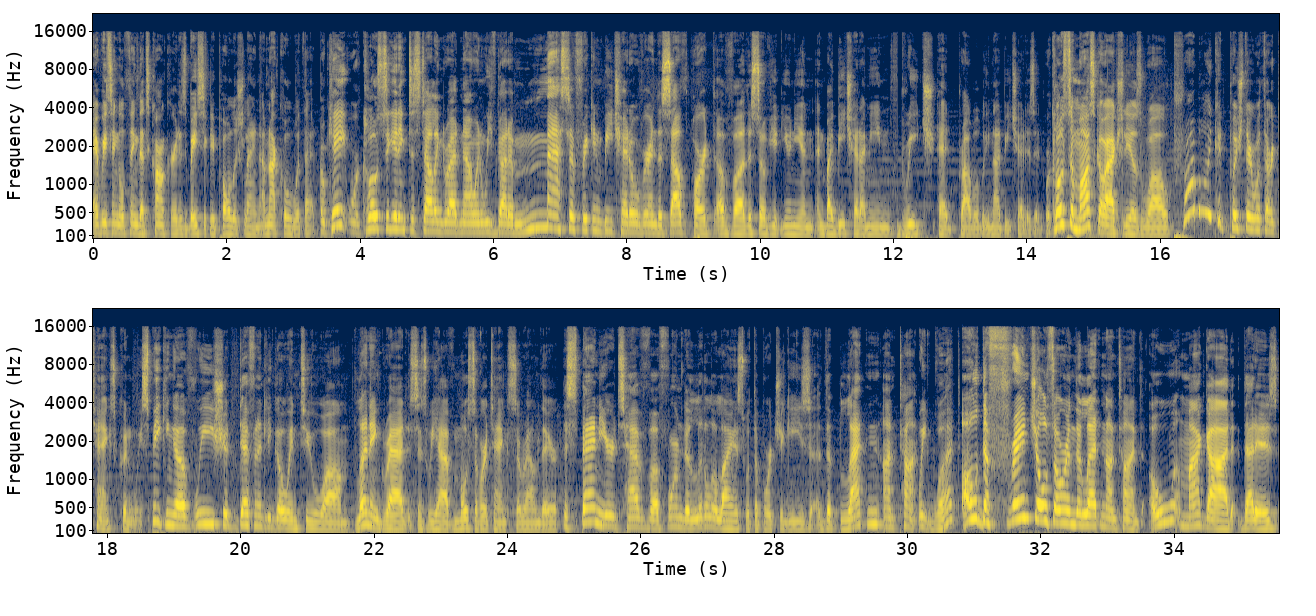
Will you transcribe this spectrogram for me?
every single thing that's conquered is basically Polish land. I'm not cool with that. Okay, we're close to getting to Stalingrad now, and we've got a massive freaking beachhead over in the south part of uh, the Soviet Union. And by beachhead, I mean breach head, probably. Not beachhead, is it? We're close to Moscow, actually, as well. Probably could push there with our tanks, couldn't we? Speaking of, we should definitely go into um, Leningrad, since we have most of our tanks around there. The Spaniards have uh, formed a little alliance with the Portuguese, the Latin Entente. Wait, what? Oh, the French also are in the Latin Entente. Oh my god, that is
